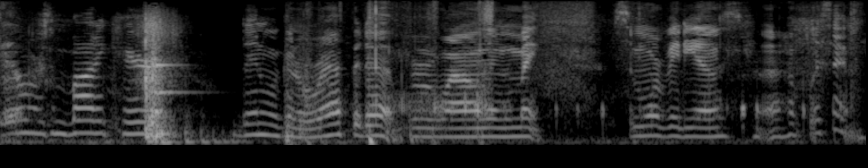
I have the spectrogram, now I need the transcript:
go over some body care. Then we're gonna wrap it up for a while. And then we'll make some more videos, uh, hopefully soon.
